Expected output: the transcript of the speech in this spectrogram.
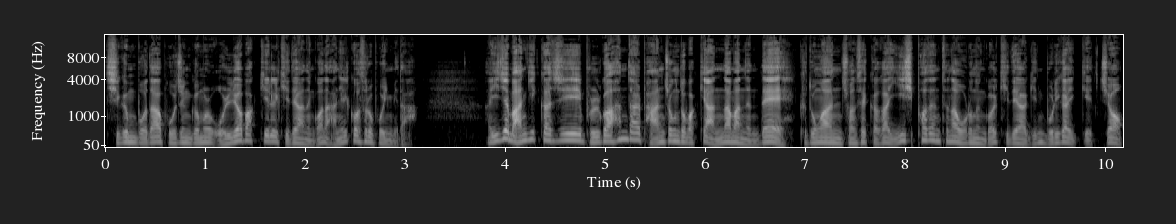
지금보다 보증금을 올려받기를 기대하는 건 아닐 것으로 보입니다. 아, 이제 만기까지 불과 한 달 반 정도밖에 안 남았는데 그동안 전세가가 20%나 오르는 걸 기대하긴 무리가 있겠죠.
